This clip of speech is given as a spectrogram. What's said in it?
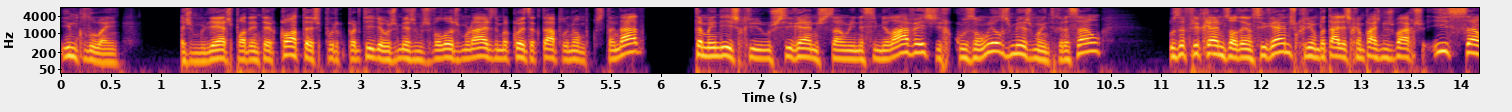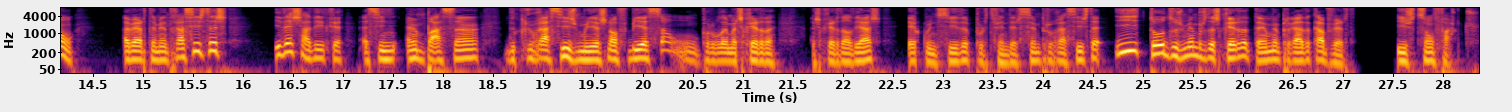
incluem as mulheres podem ter cotas porque partilham os mesmos valores morais de uma coisa que dá pelo nome de cristandade. Também diz que os ciganos são inassimiláveis e recusam eles mesmos a integração. Os africanos odeiam ciganos, criam batalhas campais nos barros e são abertamente racistas. E deixa a dica, assim, en passant, de que o racismo e a xenofobia são um problema de esquerda. A esquerda, aliás, é conhecida por defender sempre o racista e todos os membros da esquerda têm uma empregada de Cabo Verde. Isto são factos.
